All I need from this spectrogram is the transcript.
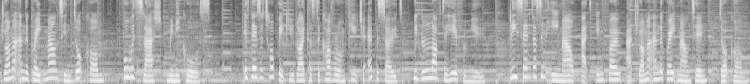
drummerandthegreatmountain.com forward slash mini course. If there's a topic you'd like us to cover on future episodes, we'd love to hear from you. Please send us an email at info at drummerandthegreatmountain.com.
